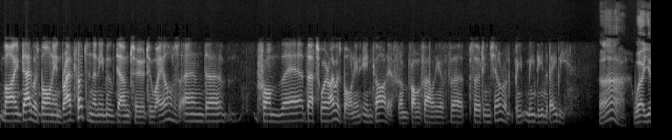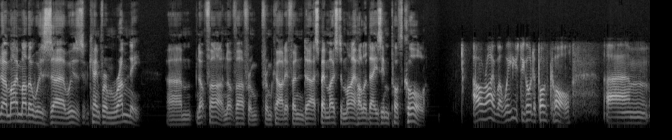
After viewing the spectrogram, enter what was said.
my dad was born in Bradford, and then he moved down to to Wales, and from there, that's where I was born in, in Cardiff. I'm from a family of uh, 13 children, me being the baby. Ah, well, you know, my mother was uh, was came from Rumney, um, not far, not far from from Cardiff, and uh, I spent most of my holidays in Porthcawl. All right. Well, we used to go to Porthcawl, um,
